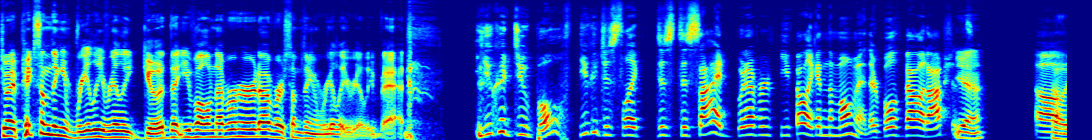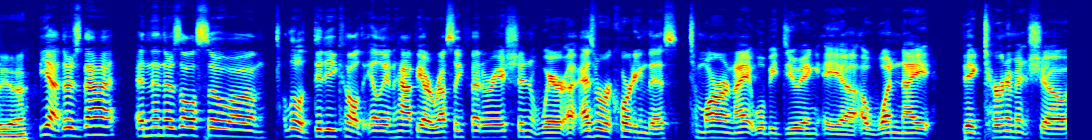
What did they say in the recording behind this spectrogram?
do I pick something really really good that you've all never heard of, or something really really bad? you could do both. You could just like just decide whatever you felt like in the moment. They're both valid options. yeah, Um, hell yeah. yeah, there's that, and then there's also um, a little ditty called Alien Happy Hour Wrestling Federation, where uh, as we're recording this, tomorrow night we'll be doing a uh, a one night big tournament show.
